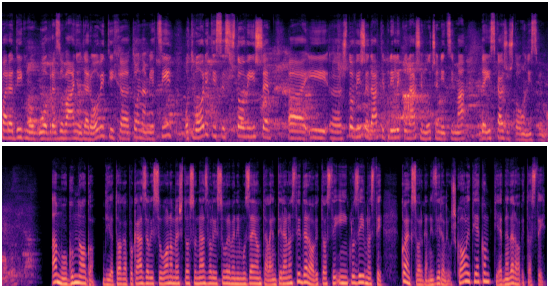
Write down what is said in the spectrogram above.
paradigmu u obrazovanju darovitih. E, to nam je cilj, otvoriti se što više e, i što više dati priliku našim učenicima da iskažu što oni sve mogu. A mogu mnogo. Dio toga pokazali su u onome što su nazvali suvremenim muzejom talentiranosti, darovitosti i inkluzivnosti, kojeg su organizirali u školi tijekom tjedna darovitosti.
